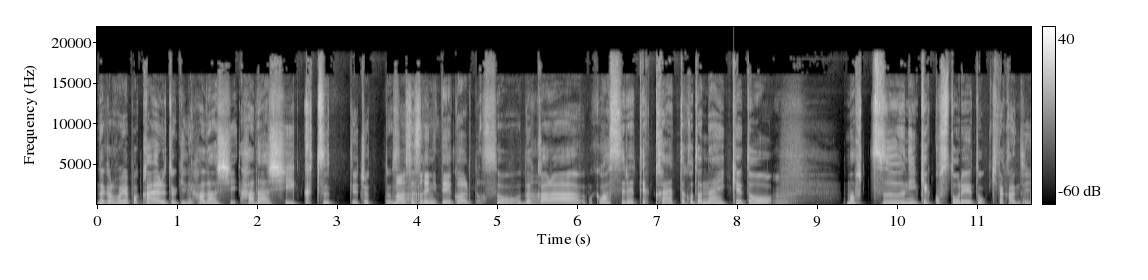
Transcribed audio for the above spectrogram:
だからほらやっぱ帰る時に裸足裸足靴ってちょっとさ。まあさすがに抵抗あると、そう。だから忘れて帰ったことはないけどうん。まあ普通に結構ストレートきた感じ。ね、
